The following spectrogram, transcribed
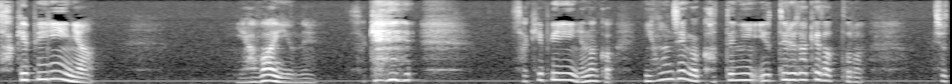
サケピリーニャ。やばいよね。酒酒ピリーニャ。なんか日本人が勝手に言ってるだけだったらちょっ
